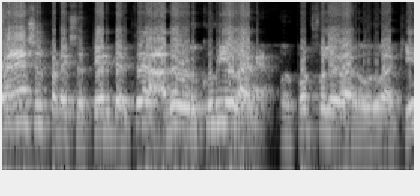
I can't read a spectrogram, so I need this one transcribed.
ஃபைனான்ஷியல் ப்ராடக்ட்ஸை தேர்ந்தெடுத்து அதை ஒரு குவியலாக ஒரு போர்ட்ஃபோலியோவாக உருவாக்கி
